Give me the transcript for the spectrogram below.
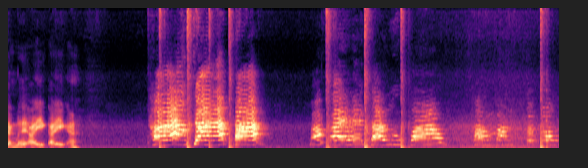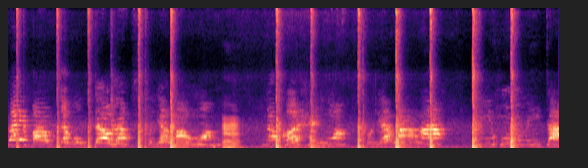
จังเลยเอาอีกเอาอีกอะช้างช้างช้างน้องเคยเห็นช้างหรือเปล่าช้างมันจะต้องได้เบาจมูกเจ้าแล้วก็อย่ามาง่วงอ่าน้องเคยเห็นง่วงก็อย่ามาล่ามีหูมีตา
